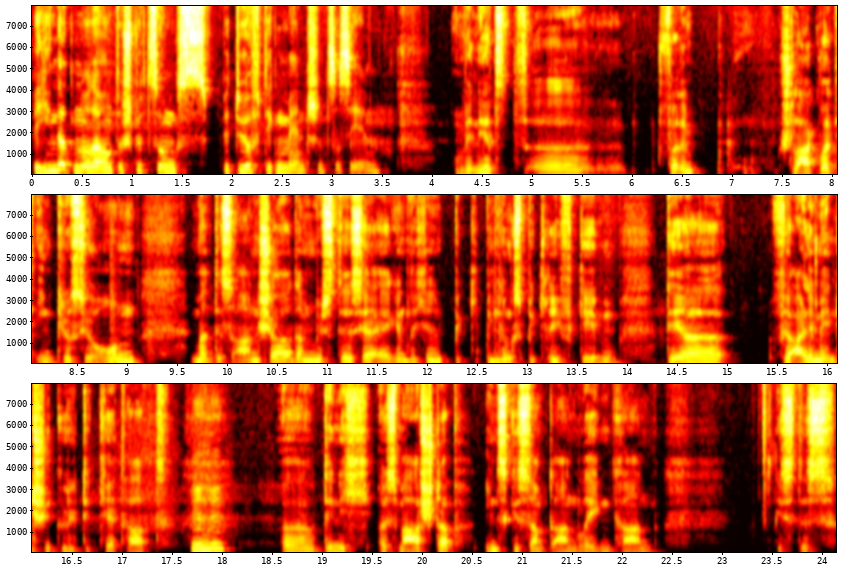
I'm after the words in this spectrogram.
behinderten oder unterstützungsbedürftigen Menschen zu sehen. Und wenn ich jetzt äh, vor dem Schlagwort Inklusion man das anschaut, dann müsste es ja eigentlich einen Bildungsbegriff geben, der für alle Menschen Gültigkeit hat, mhm. äh, den ich als Maßstab insgesamt anlegen kann. Ist das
